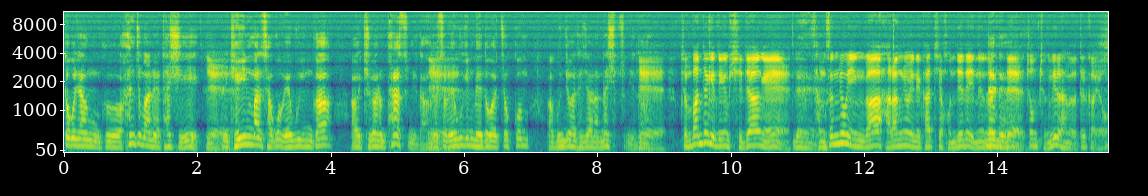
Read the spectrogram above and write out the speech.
또 그냥 그 한 주 만에 다시 예. 개인만 사고 외국인과 아, 기관은 팔았습니다. 그래서 예. 외국인 매도가 조금 아, 문제가 되지 않았나 싶습니다. 예, 전반적인 지금 시장에 네. 상승 요인과 하락 요인이 같이 혼재되어 있는 것. 같은데 좀 정리를 하면 어떨까요?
